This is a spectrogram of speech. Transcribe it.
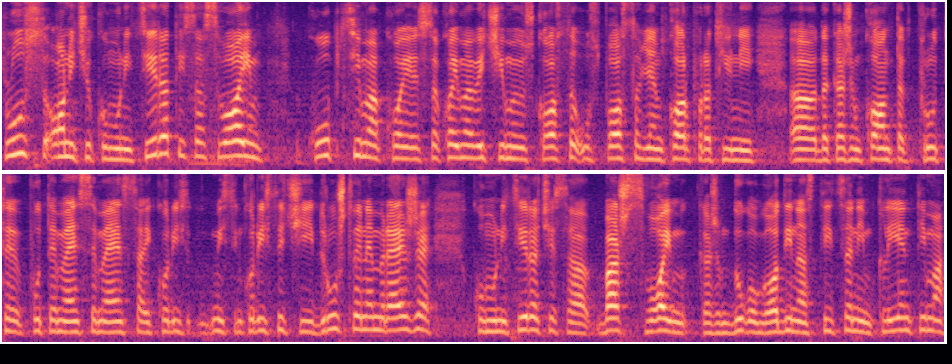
plus oni će komunicirati sa svojim kupcima koje, sa kojima već imaju uspostavljen korporativni, da kažem, kontakt putem SMS-a i mislim koristeći i društvene mreže, komuniciraće sa baš svojim, kažem, dugo godina sticanim klijentima,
